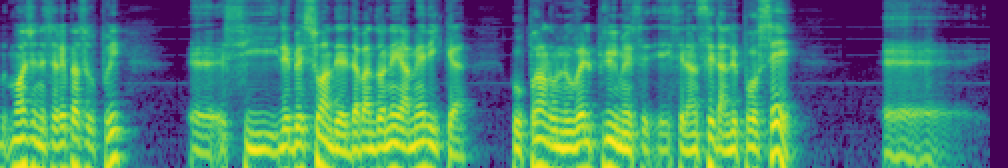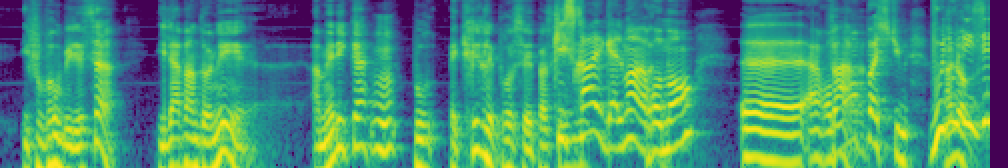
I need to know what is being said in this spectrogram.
moi je ne serais pas surpris euh, si les besoins de- d'abandonner Amérique pour prendre une nouvelle plume et se lancer dans le procès, euh, il faut pas oublier ça. Il a abandonné Amérique Mhm. pour écrire les procès. Parce qui sera également un roman, euh, un roman posthume. Vous nous Alors, lisez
